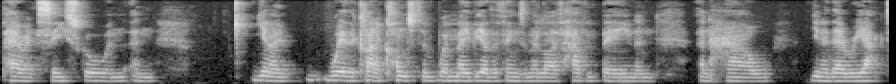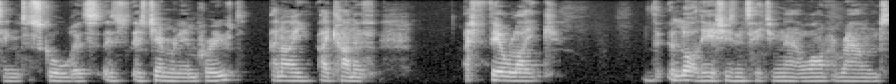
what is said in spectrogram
parents see school and, and you know, we're the kind of constant when maybe other things in their life haven't been and, and how, you know, they're reacting to school has, has, has generally improved. And I, I kind of, I feel like a lot of the issues in teaching now aren't around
